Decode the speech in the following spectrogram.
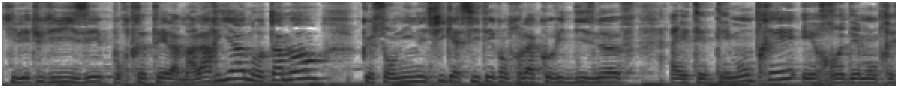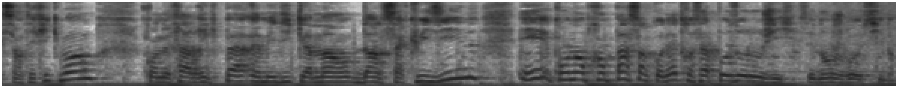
qu'il est utilisé pour traiter la malaria notamment, que son inefficacité contre la Covid-19 a été démontrée et redémontrée scientifiquement, qu'on ne fabrique pas un médicament dans sa cuisine et qu'on n'en prend pas sans connaître sa posologie. C'est dangereux sinon.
